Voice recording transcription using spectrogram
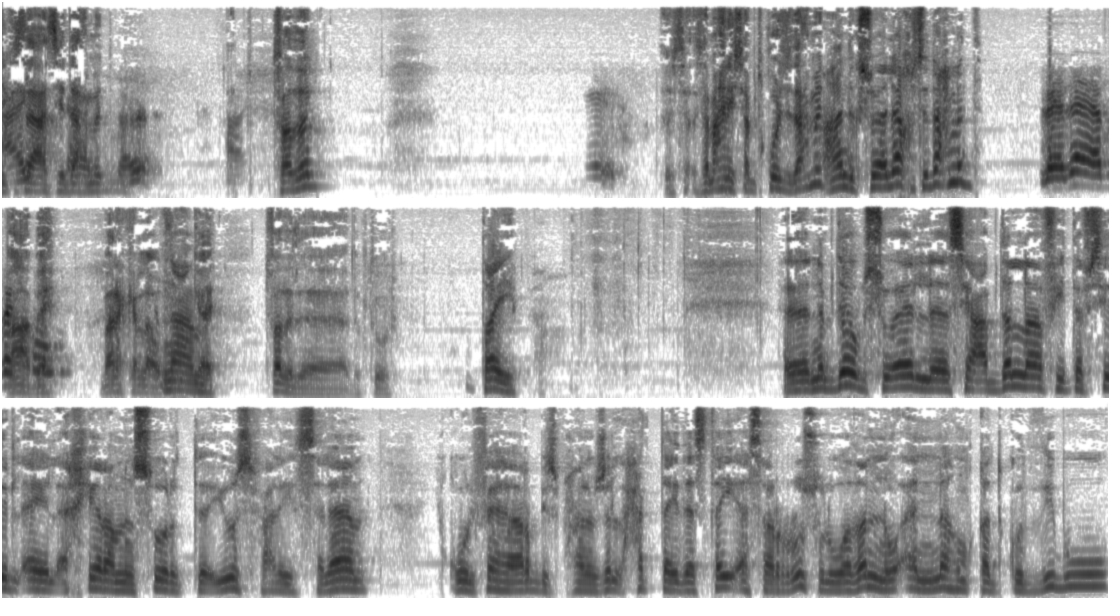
يعطيك ساعة سيد أحمد. تفضل. س- سامحني شو بتقول سيد أحمد؟ عندك سؤال آخر سيد أحمد؟ لا لا بس باهي بارك الله فيك. نعم. تفضل يا دكتور. طيب. آه، نبدأ بسؤال سي عبد الله في تفسير الآية الأخيرة من سورة يوسف عليه السلام. يقول فيها ربي سبحانه وتعالى حتى إذا استيأس الرسل وظنوا أنهم قد كذبوا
